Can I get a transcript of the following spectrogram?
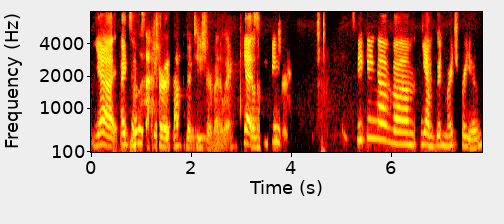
Yeah i totally that shirt? that's a good t-shirt by the way. That a speaking, speaking of um yeah good merch for you.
